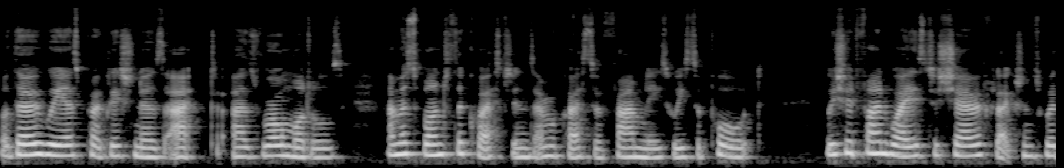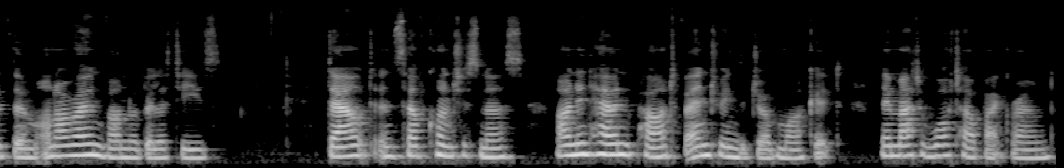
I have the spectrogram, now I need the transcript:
Although we as practitioners act as role models and respond to the questions and requests of families we support, we should find ways to share reflections with them on our own vulnerabilities. Doubt and self consciousness are an inherent part of entering the job market, no matter what our background.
